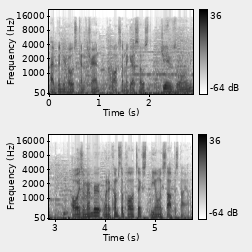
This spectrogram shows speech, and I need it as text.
I've been your host, Kenneth Tran, alongside my guest host, James Maloney. Always remember, when it comes to politics, the only stop is NIOP.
